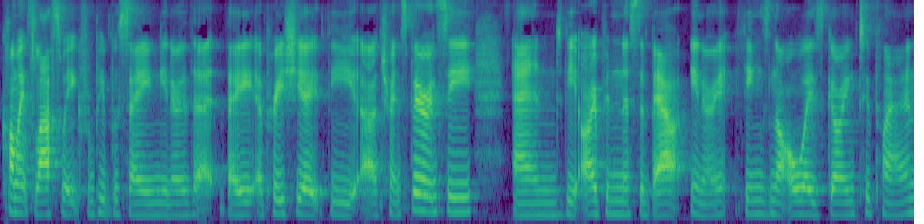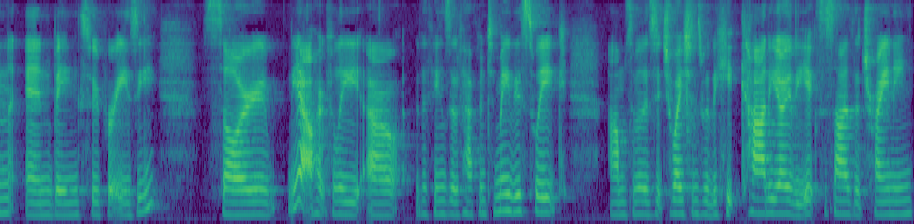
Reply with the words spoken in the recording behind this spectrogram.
comments last week from people saying, you know, that they appreciate the uh, transparency and the openness about, you know, things not always going to plan and being super easy. So, yeah, hopefully, uh, the things that have happened to me this week, um, some of the situations with the HIIT cardio, the exercise, the training,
